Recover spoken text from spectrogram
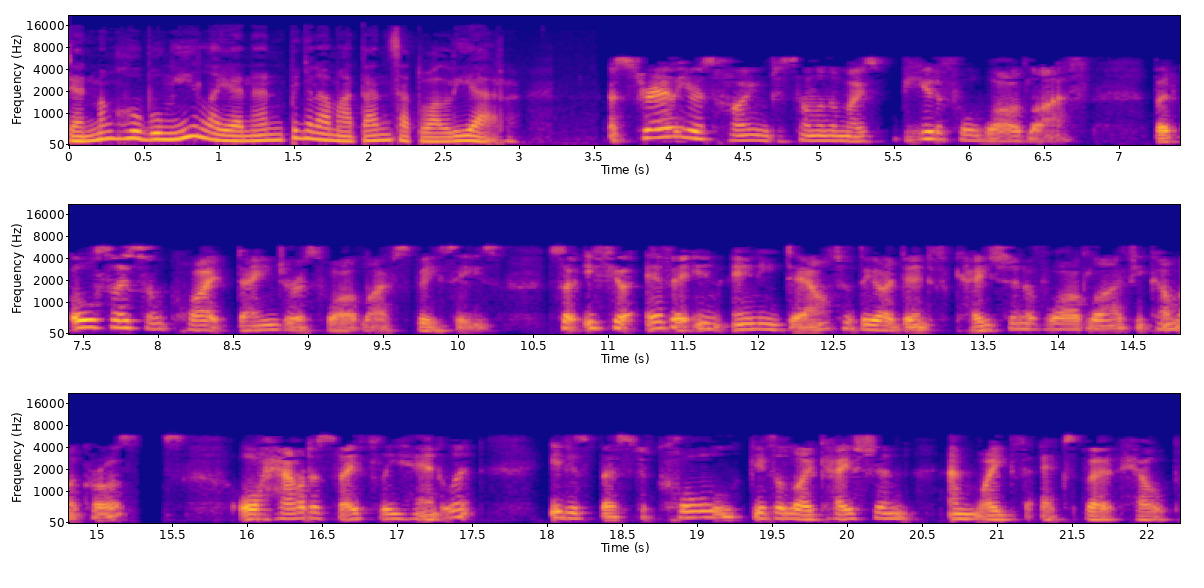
dan menghubungi layanan penyelamatan satwa liar. Australia is home to some of the most beautiful wildlife. but also some quite dangerous wildlife species. So if you're ever in any doubt of the identification of wildlife you come across or how to safely handle it, it is best to call, give the location, and wait for expert help.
